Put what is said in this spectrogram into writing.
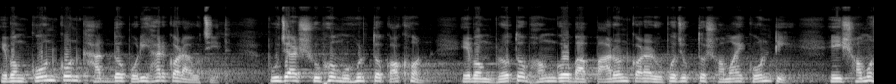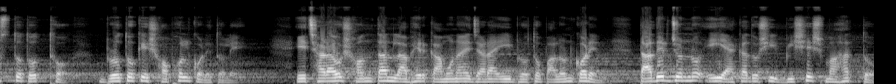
এবং কোন কোন খাদ্য পরিহার করা উচিত? পূজার শুভ মুহূর্ত কখন এবং ব্রত ভঙ্গ বা পালন করার উপযুক্ত সময় কোনটি, এই সমস্ত তথ্য ব্রতকে সফল করে তোলে। এছাড়াও সন্তান লাভের কামনায় যারা এই ব্রত পালন করেন, তাদের জন্য এই একাদশীর বিশেষ মাহাত্ম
